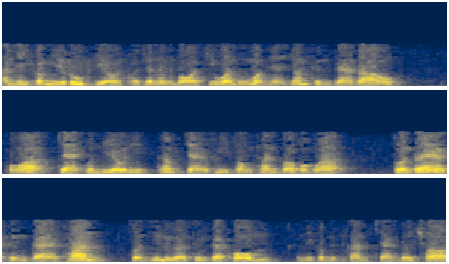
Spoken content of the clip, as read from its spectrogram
อันนี้ก็มีรูปเดียว เพราะฉะนั้นบอกว่าจีวรทั้งหมดเนี่ยย่อมถึงแก่เรา เพราะว่าแจกคนเดียวนี่ ถ้าแจกมีสองท่านก็บอกว่า ส่วนแรกถึงแก่ท่าน ส่วนที่เหลือถึงแก่ผม อันนี้ก็เป็นการแจกโดยชอบ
